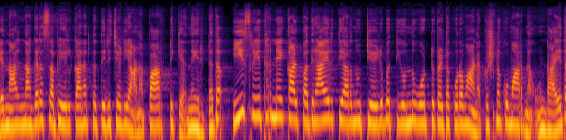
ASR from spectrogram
എന്നാൽ നഗരസഭയിൽ കനത്ത തിരിച്ചടിയാണ് പാർട്ടിക്ക് നേരിട്ടത്. ഇ ശ്രീധരനേക്കാൾ പതിനായിരത്തി അറുന്നൂറ്റി എഴുപത്തിയൊന്ന് വോട്ടുകളുടെ കുറവാണ് കൃഷ്ണകുമാറിന് ഉണ്ടായത്.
